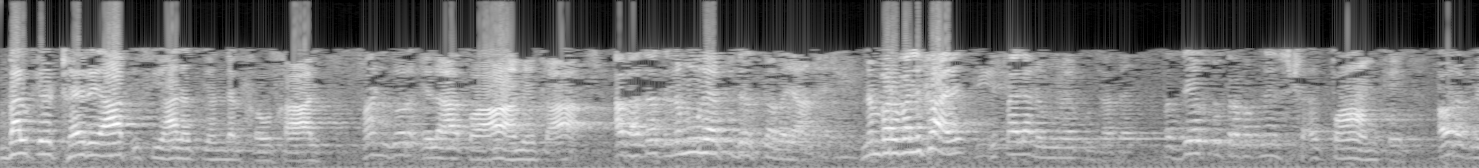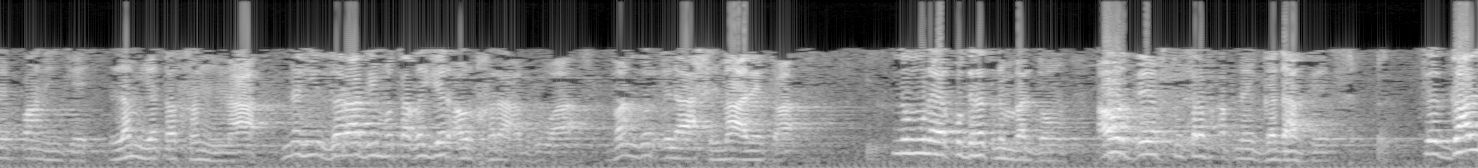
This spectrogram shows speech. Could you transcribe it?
بلکہ ٹھہرے آپ اسی حالت کے اندر سو سال فنزر علاقہ کا اب حضرت نمونہ قدرت کا بیان ہے۔ نمبر ون لکھا ہے یہ پہلا نمونہ قدرت ہے۔ پر دیکھ تو طرف اپنے پام کے اور اپنے پانی کے۔ لم یتسنا۔ نہیں، ذرا بھی متغیر اور خراب ہوا۔ فنزر علاقے کا نمونہ قدرت نمبر دو اور دیکھ تو طرف اپنے گدھا کے کہ گل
